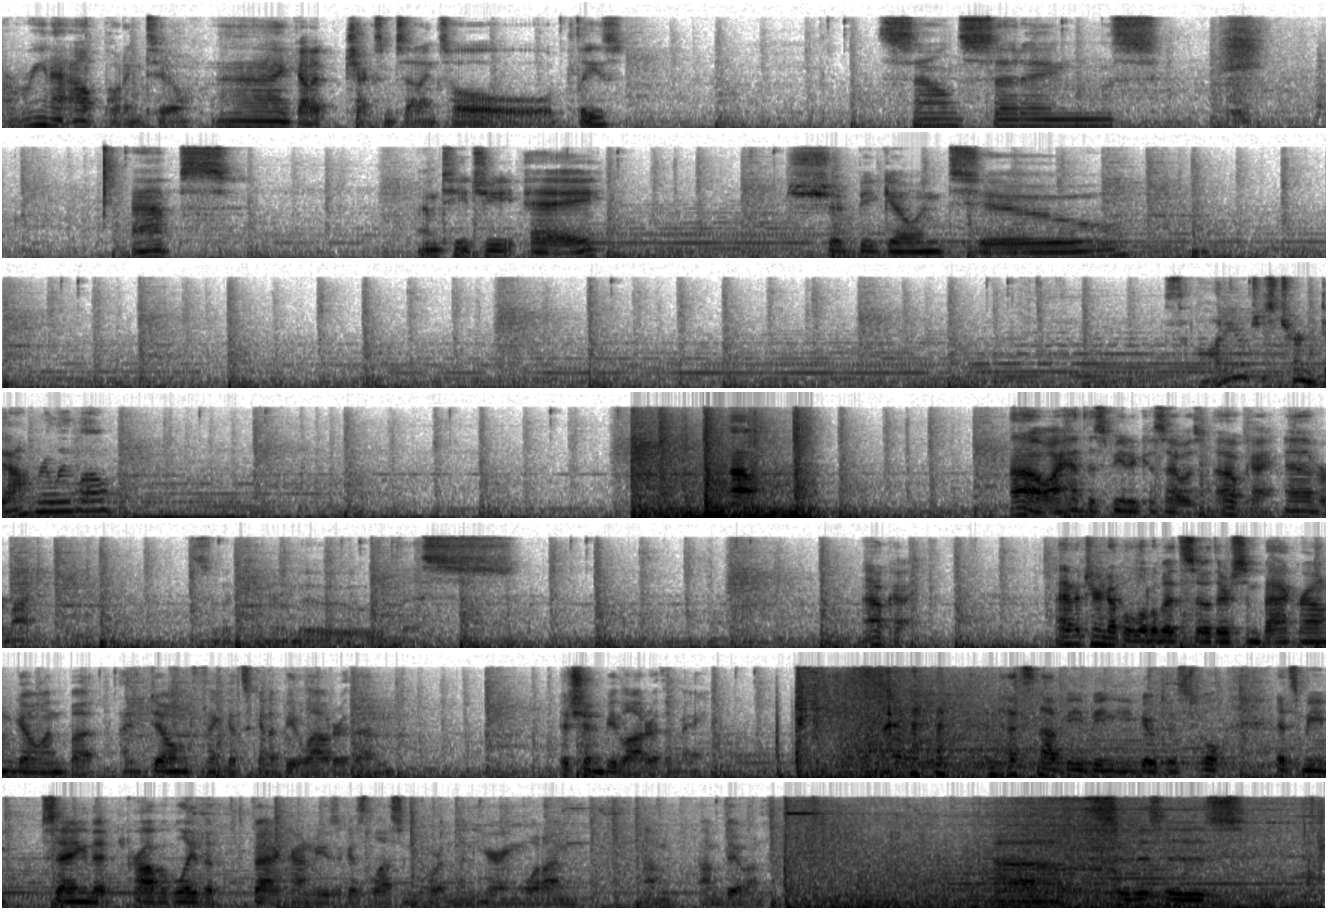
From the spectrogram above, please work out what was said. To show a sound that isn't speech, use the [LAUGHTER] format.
arena outputting to? I gotta check some settings. Hold, please. Sound settings. Apps. MTGA should be going to down really low? Oh. Oh, I had this muted because I was... Okay, never mind. So we can remove this. Okay. I have it turned up a little bit so there's some background going, but I don't think it's going to be louder than... It shouldn't be louder than me. That's not me being egotistical. It's me saying that probably the background music is less important than hearing what I'm I'm, I'm doing. Uh, so this is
